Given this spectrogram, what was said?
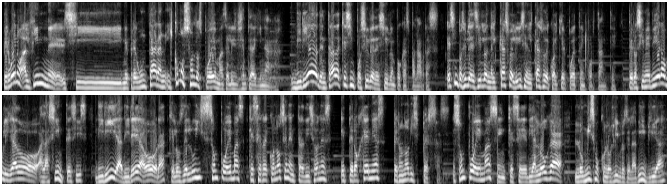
Pero bueno, al fin, eh, si me preguntaran, ¿y cómo son los poemas de Luis Vicente de Aguinaga? Diría de entrada que es imposible decirlo en pocas palabras. Es imposible decirlo en el caso de Luis y en el caso de cualquier poeta importante. Pero si me viera obligado a la síntesis, diría, diré ahora, que los de Luis son poemas que se reconocen en tradiciones heterogéneas pero no dispersas. Son poemas en que se dialoga lo mismo con los libros de la Biblia,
